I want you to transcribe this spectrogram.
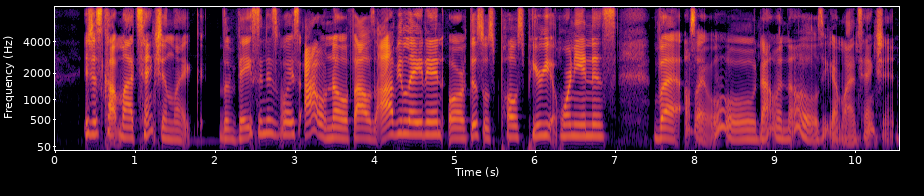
it just caught my attention. Like the bass in his voice. I don't know if I was ovulating or if this was post period horniness, but I was like, oh, Dominoes. He got my attention.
